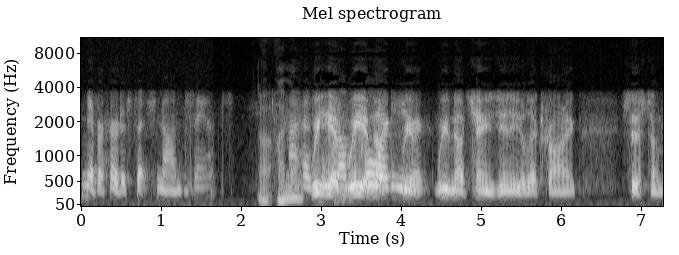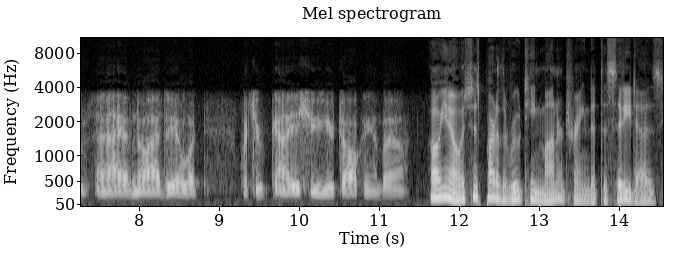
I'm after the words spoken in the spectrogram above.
Never heard of such nonsense. Uh, I'm My husband's We have on we the have board not we here. have, we have not changed any electronic systems, and I have no idea what what you kind of issue you're talking about. oh, you know, it's just part of the routine monitoring that the city does.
